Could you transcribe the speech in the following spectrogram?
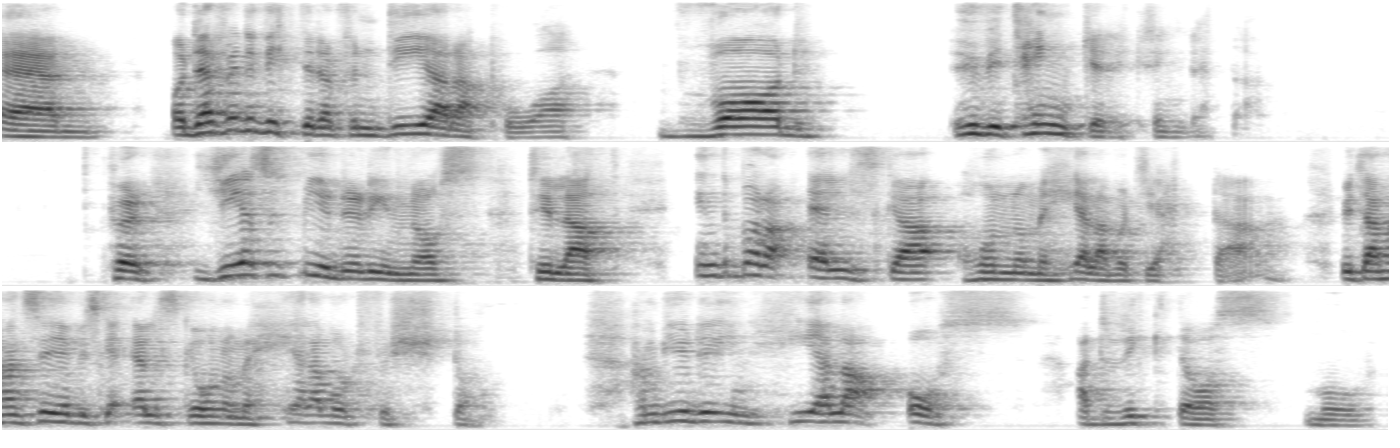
Ehm, och därför är det viktigt att fundera på vad, hur vi tänker kring detta. För Jesus bjuder in oss till att inte bara älska honom med hela vårt hjärta, utan han säger att vi ska älska honom med hela vårt förstånd. Han bjuder in hela oss att rikta oss mot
